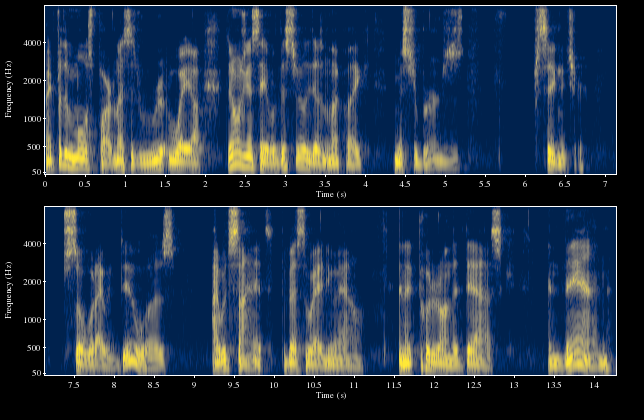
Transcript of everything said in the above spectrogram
right? For the most part, unless it's re- way off. No one's going to say, well, this really doesn't look like Mr. Burns' signature. So what I would do was I would sign it the best way I knew how. And I'd put it on the desk. And then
